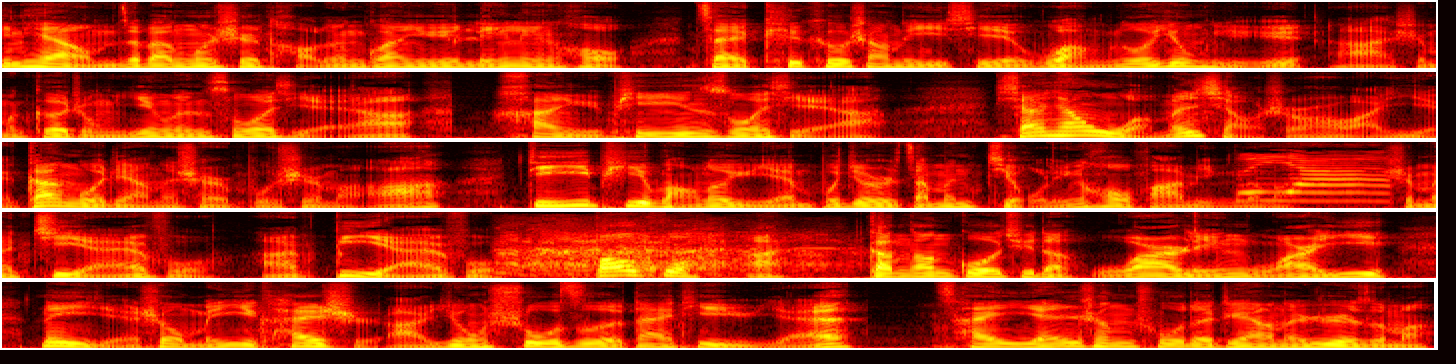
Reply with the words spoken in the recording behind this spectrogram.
今天啊，我们在办公室讨论关于零零后在 QQ 上的一些网络用语啊，什么各种英文缩写啊、汉语拼音缩写啊。想想我们小时候啊，也干过这样的事儿，不是吗？啊，第一批网络语言不就是咱们九零后发明的吗？什么 GF 啊、BF，包括啊，刚刚过去的五二零、五二一，那也是我们一开始啊用数字代替语言。才延伸出的这样的日子吗？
